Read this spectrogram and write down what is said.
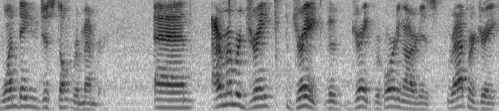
one day you just don't remember. And I remember Drake, Drake, the Drake recording artist, rapper Drake,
